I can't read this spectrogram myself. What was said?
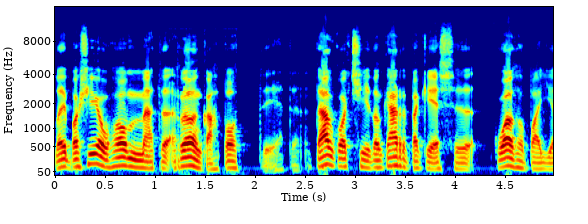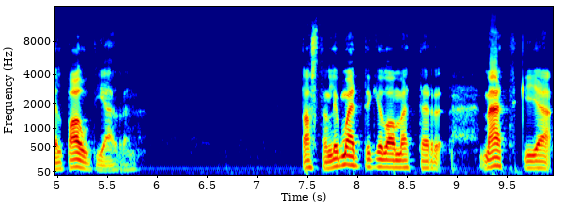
laipa sieu hommat rönka potti, että täällä kotsi on kärpäkies kuolhopajil pautjäyrän. Tästä oli kilometri mätki ja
